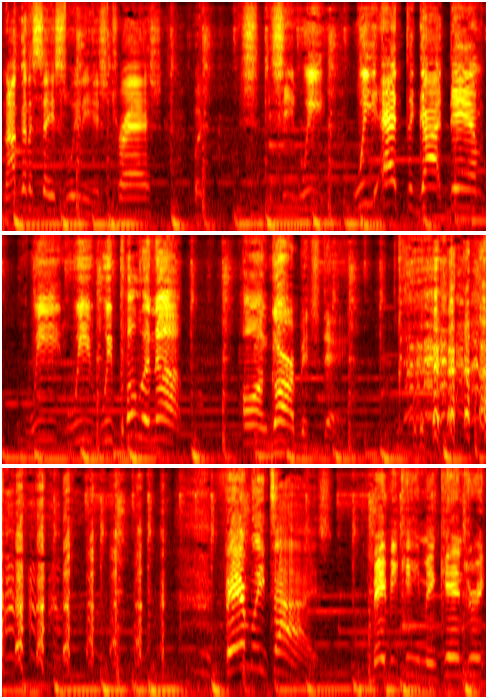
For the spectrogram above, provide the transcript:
Not gonna say Sweetie is trash, but she, she we we at the goddamn we we we pulling up on garbage day. Family ties. Baby Keem and Kendrick,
